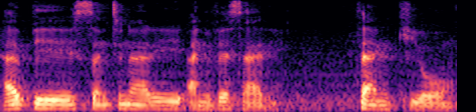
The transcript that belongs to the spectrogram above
Happy centenary anniversary. Thank you.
